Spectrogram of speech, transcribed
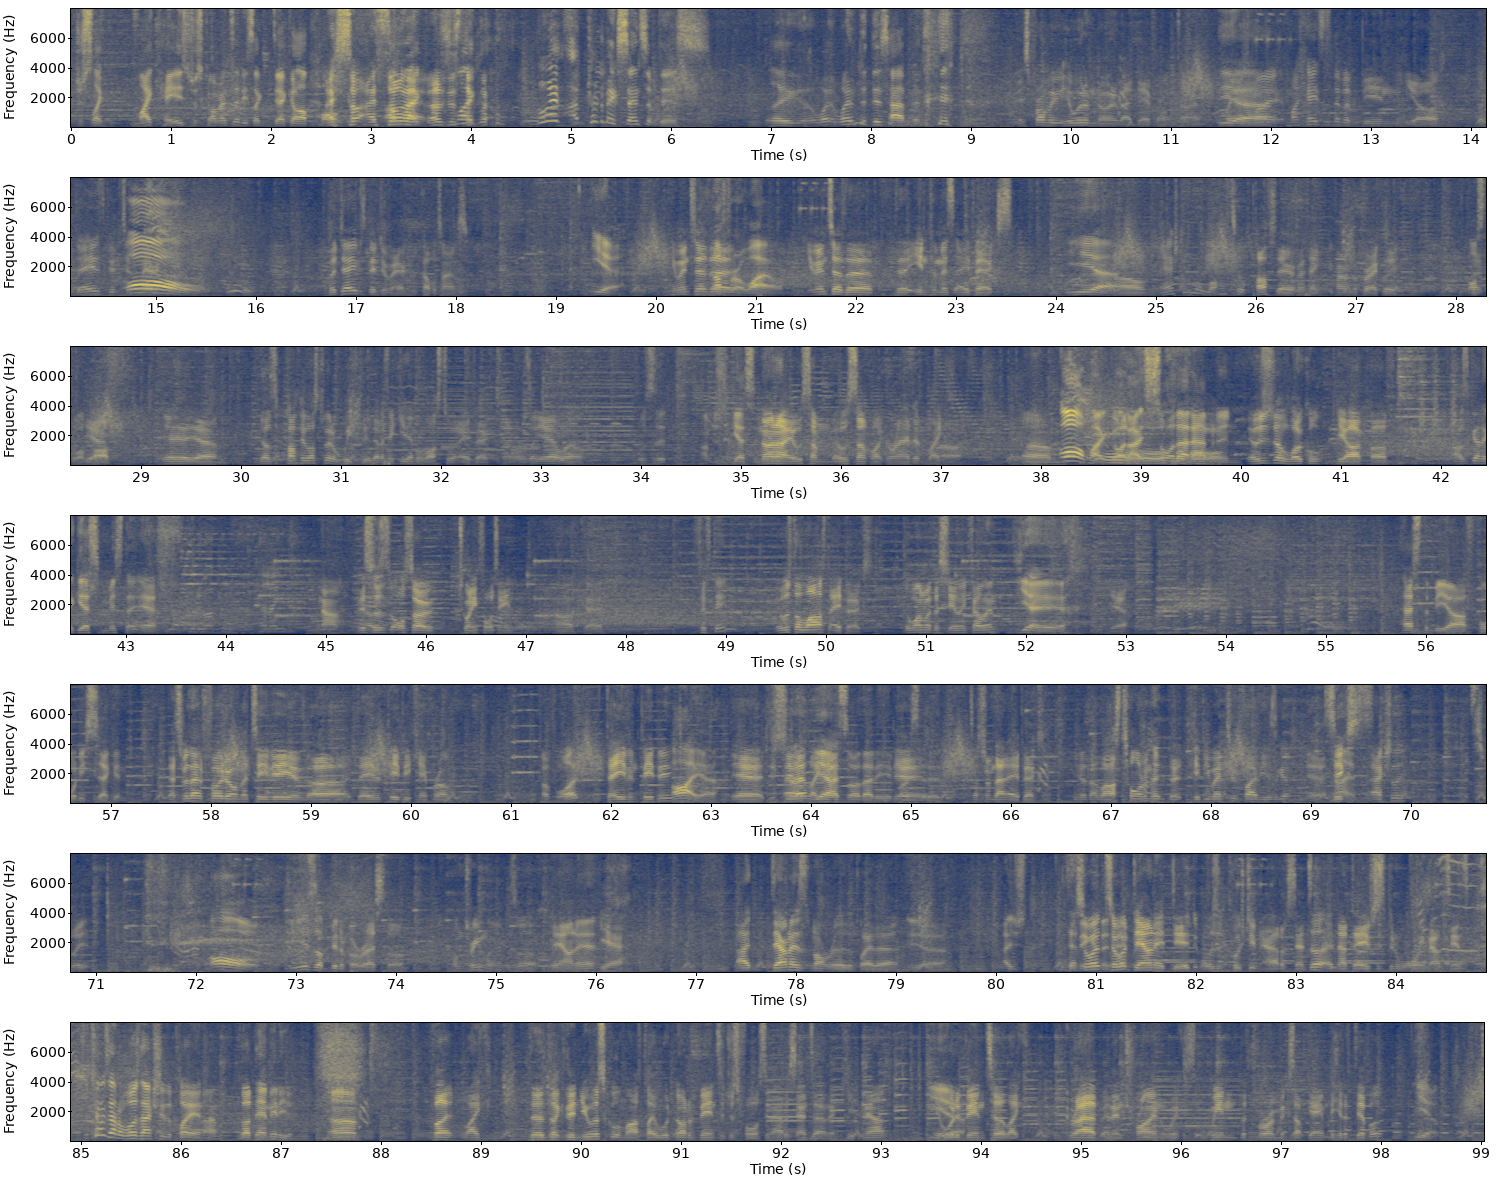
just like Mike Haze just commented, he's like Dekar Pop. I saw, I saw I'm that. I was just like, like, what what? I'm trying to make sense of this. Like, wh- when did this happen? It's probably he would have known about Dave for a long time. Like, Yeah. my, my case has never been here, but Dave's been to oh, America. But Dave's been to America a couple times. yeah, He went to the. not for a while. he went to the the infamous Apex. Yeah, Um, he actually lost to a puff there, if I think if I remember correctly. lost to a yeah. puff. Yeah, yeah, yeah. There was a puff he lost to at a weekly that I think he then lost to at Apex. And I was like, yeah, well. Was it? I'm just guessing. No, no, it was some it was some like random like. Uh, Um, oh my god, I saw that Oh. happening. It was just a local PR puff. I was gonna guess Mr. F. Nah, this was also 2014. Okay. 15? It was the last Apex. The one where the ceiling fell in? Yeah, yeah, yeah. Yeah. Has to be uh 42nd. That's where that photo on the TV of uh, Dave and came from. Of what? Dave and PP? Oh yeah. Yeah, did you see Uh, that? Like yeah, I saw that he yeah, posted yeah. it. That's from that Apex. You know that last tournament that PP went to five years ago? Yeah, Six, nice. actually. That's sweet. oh, he is a bit of a wrestler. On Dreamland as well. Down it. Yeah. Uh, Down is not really the play there. Yeah. I just. Figured so what, so what Down Air did was it pushed him out of center, and now Dave's just been walling him out since. So it turns out it was actually the play, and I'm a goddamn idiot. Um, but like the like the newer school Marth play would not have been to just force him out of center and then keep him out. It would have been to like grab and then try and win the throw mix-up game to hit a tipper. Yeah.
